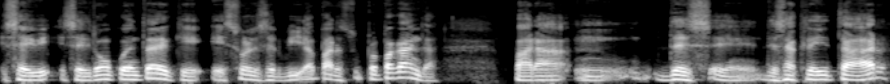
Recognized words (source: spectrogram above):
se, se, dieron cuenta de que eso les servía para su propaganda, para mm, des, eh, desacreditar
